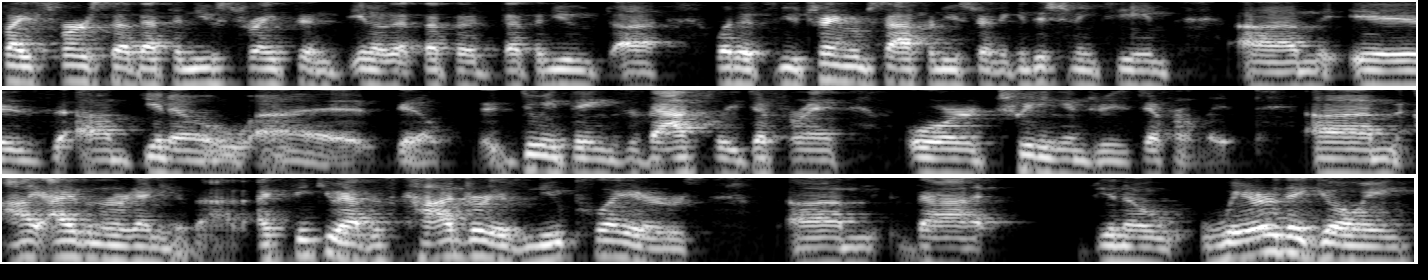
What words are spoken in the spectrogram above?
vice versa. That the new strength and you know that that the that the new uh, whether it's new training room staff or new strength and conditioning team um, is um, you know uh, you know doing things vastly different or treating injuries differently. Um, I, I, haven't heard any of that. I think you have this cadre of new players um, that you know where are they going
